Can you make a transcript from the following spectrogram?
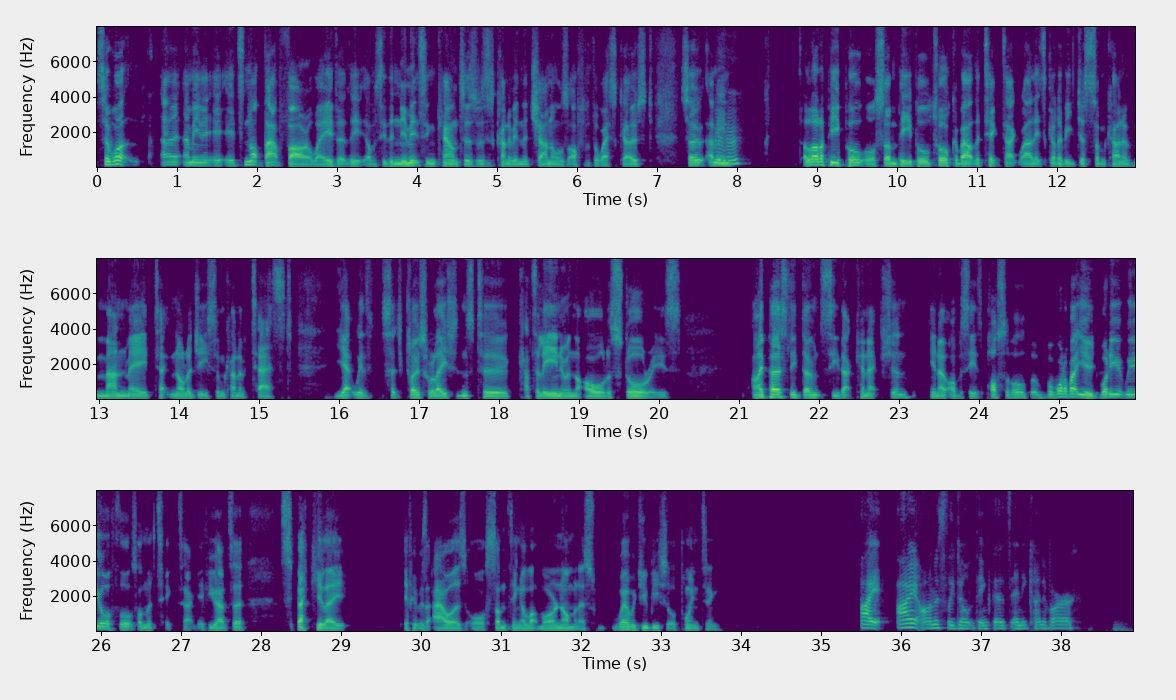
So what? I mean, it, it's not that far away. That the obviously the Nimitz encounters was kind of in the channels off of the west coast. So I mean, mm-hmm. a lot of people or some people talk about the Tic Tac. Well, it's got to be just some kind of man-made technology, some kind of test. Yet, with such close relations to Catalina and the older stories, I personally don't see that connection. You know, obviously it's possible, but but what about you? What are, you, what are your thoughts on the Tic Tac? If you had to speculate if it was ours or something a lot more anomalous, where would you be sort of pointing? I I honestly don't think that it's any kind of our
